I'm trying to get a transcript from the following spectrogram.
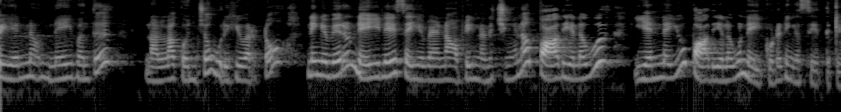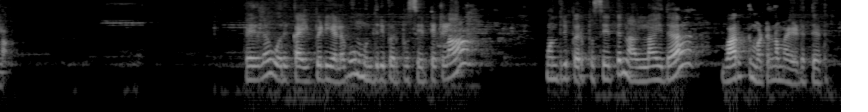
இப்போ எண்ணெய் நெய் வந்து நல்லா கொஞ்சம் உருகி வரட்டும். நீங்கள் வெறும் நெய்யிலே செய்ய வேணாம் அப்படின்னு நினச்சிங்கன்னா பாதியளவு எண்ணெயும் பாதியளவு நெய் கூட நீங்கள் சேர்த்துக்கலாம். இதில் ஒரு கைப்பிடி அளவு முந்திரி பருப்பு சேர்த்துக்கலாம். முந்திரி பருப்பு சேர்த்து நல்லா இதை வறுத்து மட்டும் நம்ம எடுத்து எடுத்து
